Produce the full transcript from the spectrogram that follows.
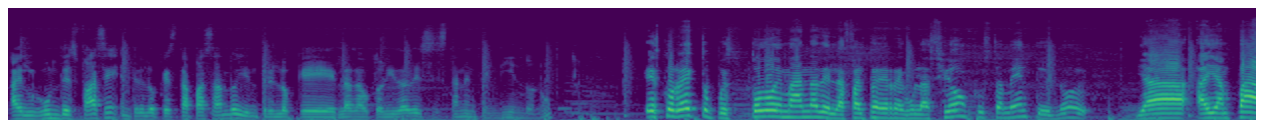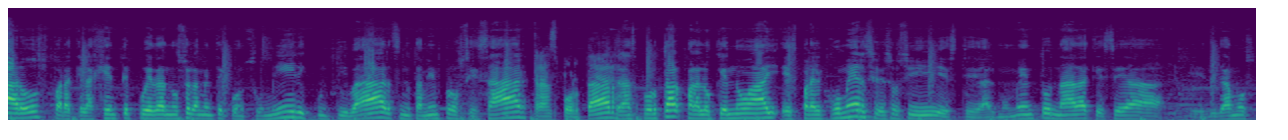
algún desfase entre lo que está pasando y entre lo que las autoridades están entendiendo, ¿no? Es correcto, pues todo emana de la falta de regulación justamente, ¿no? Ya hay amparos para que la gente pueda no solamente consumir y cultivar, sino también procesar. Transportar. Transportar. Para lo que no hay es para el comercio. Eso sí, este, al momento nada que sea, eh, digamos,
